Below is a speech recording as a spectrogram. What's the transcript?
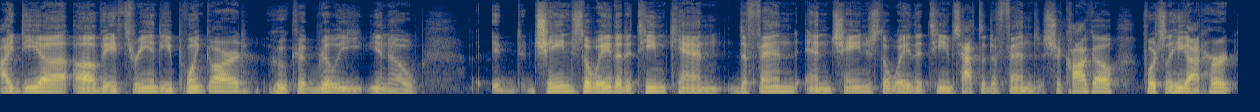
idea of a three and D point guard who could really, you know, change the way that a team can defend and change the way that teams have to defend Chicago. Fortunately, he got hurt,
